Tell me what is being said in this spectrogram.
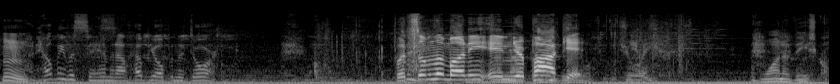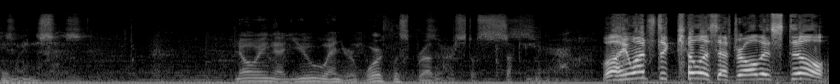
Hmm. Come on, help me with Sam, and I'll help you open the door. Put some of the money in I'm your not gonna be pocket. Enjoy one of these coins. Knowing that you and your worthless brother are still sucking air. Well, he wants to kill us after all this still.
